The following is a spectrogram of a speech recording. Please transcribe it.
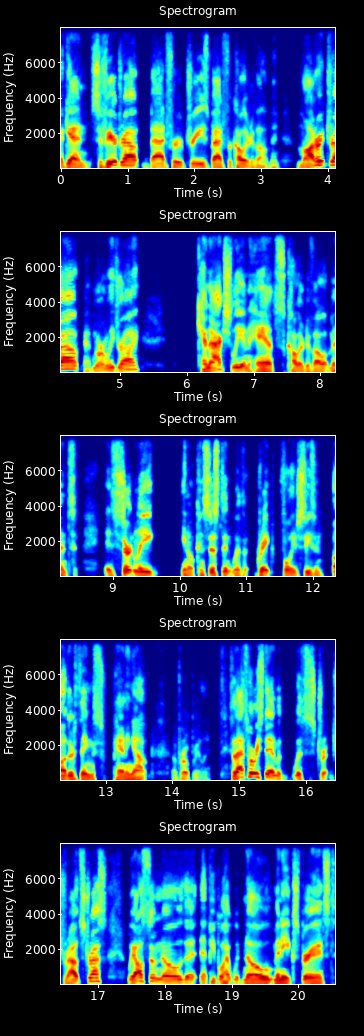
again, severe drought, bad for trees, bad for color development. Moderate drought, abnormally dry, can actually enhance color development. Is certainly you know consistent with great foliage season. Other things panning out appropriately. So that's where we stand with with str- drought stress. We also know that, that people have, would know many experienced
